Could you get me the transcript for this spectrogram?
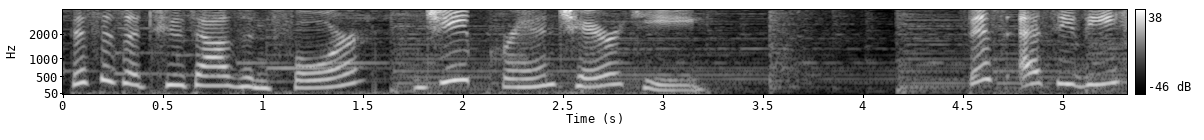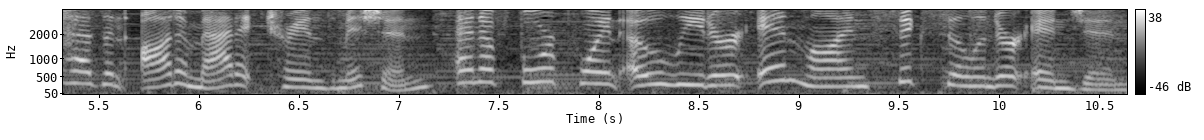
This is a 2004 Jeep Grand Cherokee. This SUV has an automatic transmission and a 4.0-liter inline six-cylinder engine.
